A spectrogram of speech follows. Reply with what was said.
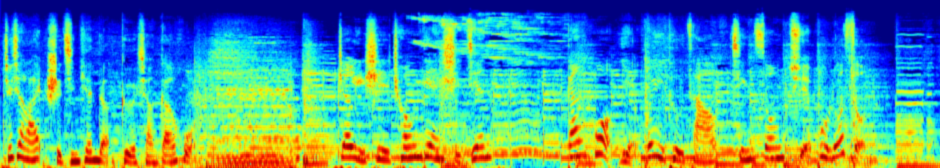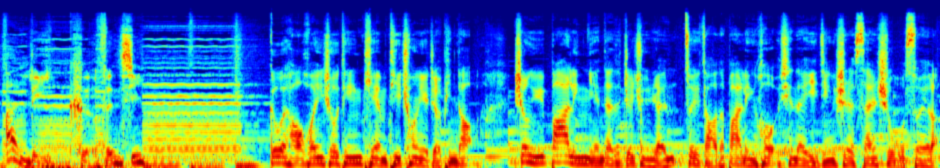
接下来是今天的各项干货。这里是充电时间，干货也会吐槽，轻松绝不啰嗦，案例可分析。各位好，欢迎收听 TMT 创业者频道。生于八零年代的这群人，最早的八零后，现在已经是三十五岁了。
